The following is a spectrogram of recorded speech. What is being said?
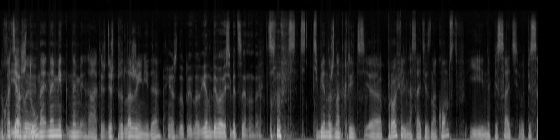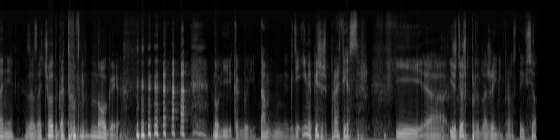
ну хотя я бы жду. На, на, на, а, ты ждешь предложений, да? Я жду предложений. Я набиваю себе цену, да. Тебе нужно открыть э, профиль на сайте знакомств и написать в описании за зачет готов многое. Ну и как бы там, где имя, пишешь профессор и, э, и ждешь предложений просто, и все.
